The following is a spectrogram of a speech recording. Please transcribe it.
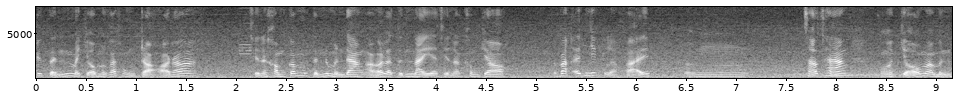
Cái tỉnh mà chỗ mình có phòng trọ đó thì nó không có tỉnh mình đang ở là tỉnh này thì nó không cho. Nó bắt ít nhất là phải um, 6 tháng. Còn ở chỗ mà mình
